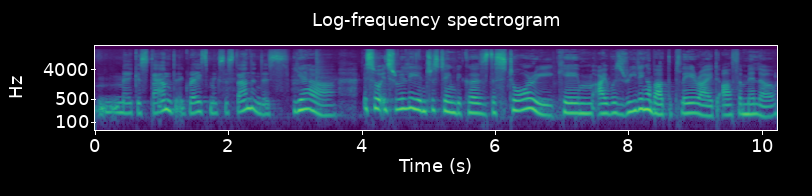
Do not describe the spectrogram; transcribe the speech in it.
make a stand. Grace makes a stand in this. Yeah. So it's really interesting because the story came. I was reading about the playwright Arthur Miller,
